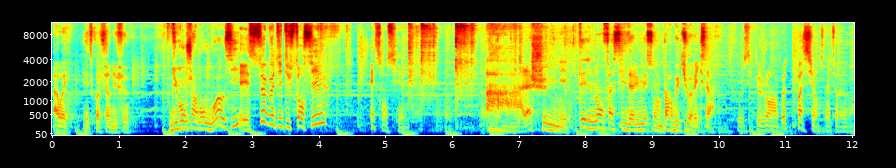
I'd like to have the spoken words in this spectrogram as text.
Ah ouais, et de quoi faire du feu. Du bon charbon de bois aussi. Et ce petit ustensile, essentiel. Ah, la cheminée, tellement facile d'allumer son barbecue avec ça. Il faut aussi toujours un peu de patience naturellement.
